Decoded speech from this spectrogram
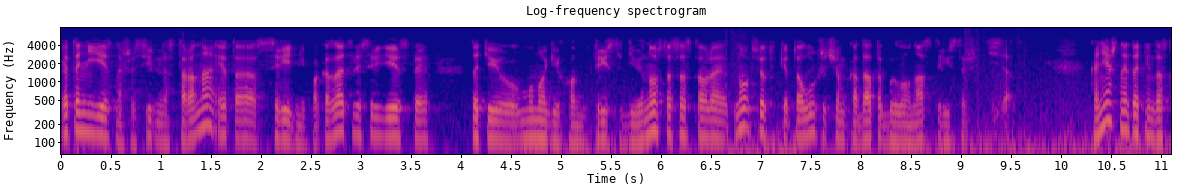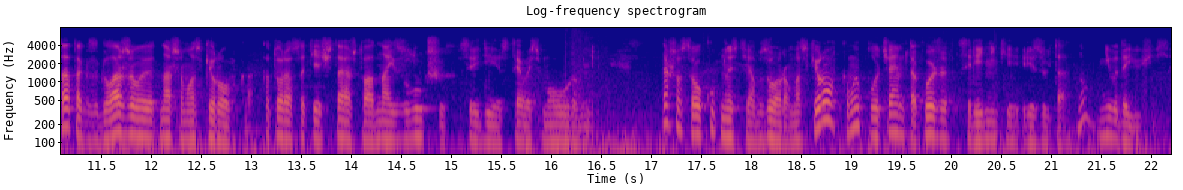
Это не есть наша сильная сторона, это средний показатель среди СТ. Кстати, у многих он 390 составляет, но все-таки это лучше, чем когда-то было у нас 360. Конечно, этот недостаток сглаживает наша маскировка, которая, кстати, я считаю, что одна из лучших среди СТ 8 уровня. Так что в совокупности обзора маскировка мы получаем такой же средненький результат, ну, не выдающийся.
